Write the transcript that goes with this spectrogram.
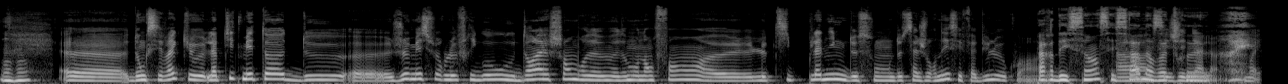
Mhm. donc, c'est vrai que la petite méthode de je mets sur le frigo ou dans la chambre de, de mon enfant le petit planning de son de sa journée, c'est fabuleux, quoi. Par dessin, c'est ça ah, dans votre. C'est génial. Ouais.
